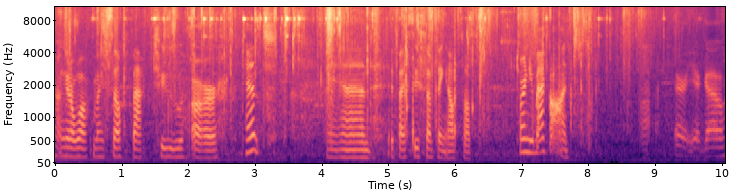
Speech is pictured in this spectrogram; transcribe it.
I'm going to walk myself back to our tent. And if I see something else, I'll turn you back on. There you go.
